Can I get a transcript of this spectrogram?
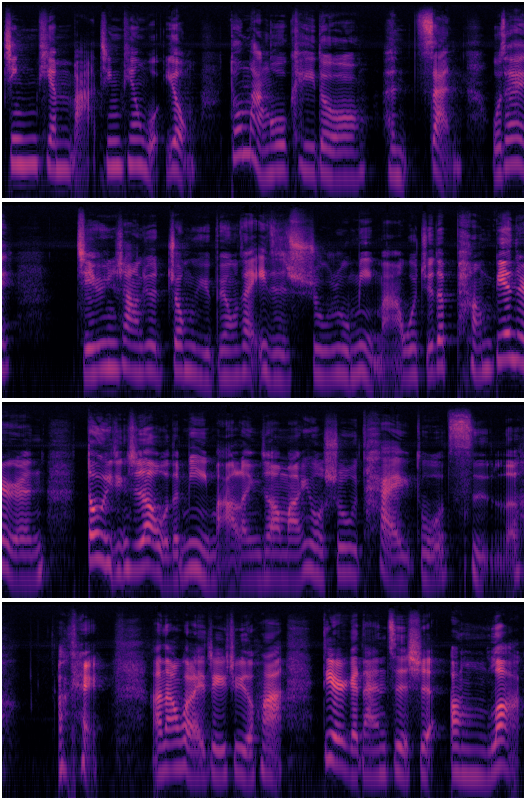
今天吧，今天我用都蛮 OK 的哦，很赞。我在捷运上就终于不用再一直输入密码。我觉得旁边的人都已经知道我的密码了，你知道吗？因为我输入太多次了。OK，好，那我来这一句的话，第二个单字是 unlock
